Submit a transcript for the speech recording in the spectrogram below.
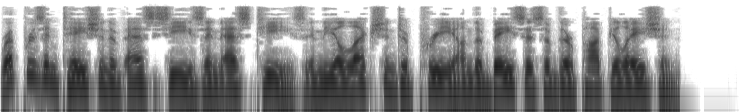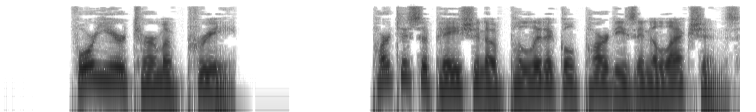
Representation of SCs and STs in the election to PRI on the basis of their population Four-year term of PRI Participation of political parties in elections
